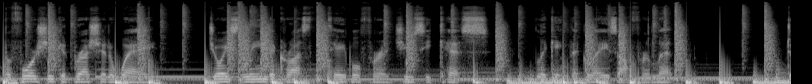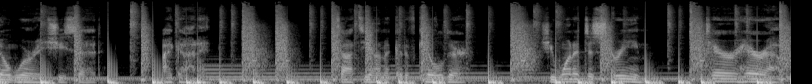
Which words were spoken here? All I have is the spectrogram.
Before she could brush it away, Joyce leaned across the table for a juicy kiss, licking the glaze off her lip. Don't worry, she said. I got it. Tatiana could have killed her. She wanted to scream, tear her hair out,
